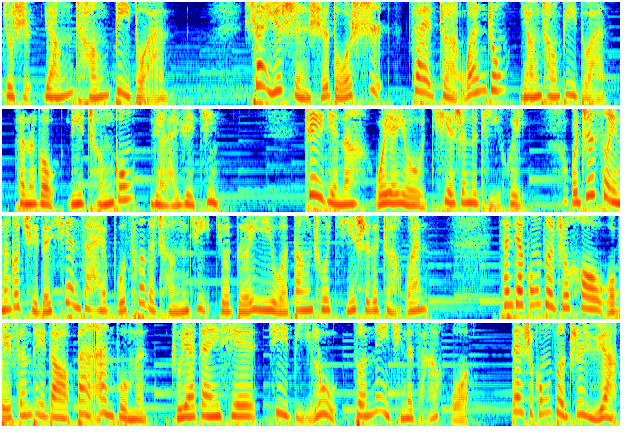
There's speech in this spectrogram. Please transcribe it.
就是扬长避短，善于审时度势，在转弯中扬长避短，才能够离成功越来越近。这一点呢，我也有切身的体会。我之所以能够取得现在还不错的成绩，就得益于我当初及时的转弯。参加工作之后，我被分配到办案部门，主要干一些记笔录、做内勤的杂活。但是工作之余啊，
